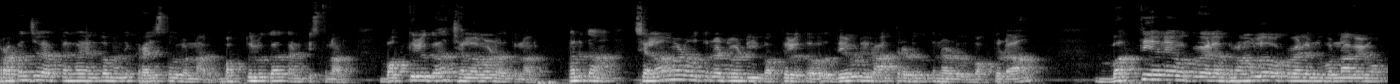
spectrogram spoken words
ప్రపంచవ్యాప్తంగా ఎంతోమంది క్రైస్తవులు ఉన్నారు భక్తులుగా కనిపిస్తున్నారు. భక్తులుగా చలామణవుతున్నారు. కనుక చలామణవుతున్నటువంటి భక్తులతో దేవుడి రాత్రి అడుగుతున్నాడు భక్తుడా భక్తి అనే ఒకవేళ భ్రమలో ఒకవేళ నువ్వు ఉన్నావేమో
